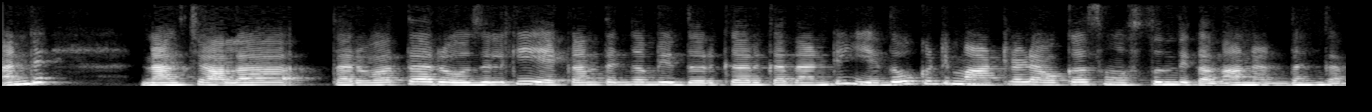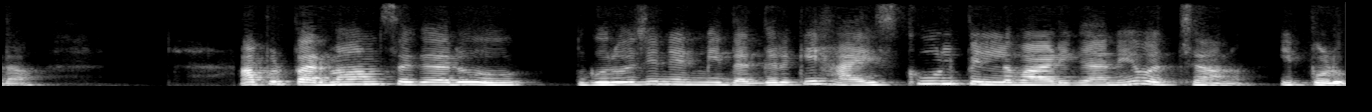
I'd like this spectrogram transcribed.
అంటే నాకు చాలా తర్వాత రోజులకి ఏకాంతంగా మీరు దొరికారు కదా అంటే ఏదో ఒకటి మాట్లాడే అవకాశం వస్తుంది కదా అని అర్థం కదా. అప్పుడు పరమహంస గారు గురూజీ నేను మీ దగ్గరికి హై స్కూల్ పిల్లవాడిగానే వచ్చాను. ఇప్పుడు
